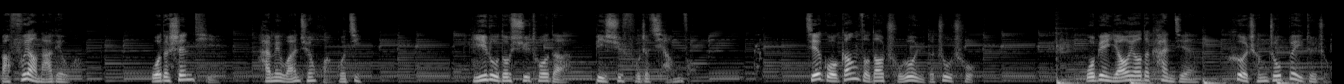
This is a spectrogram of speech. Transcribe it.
把敷药拿给我。我的身体还没完全缓过劲，一路都虚脱的，必须扶着墙走。结果刚走到楚落雨的住处。我便遥遥的看见贺成舟背对着我，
